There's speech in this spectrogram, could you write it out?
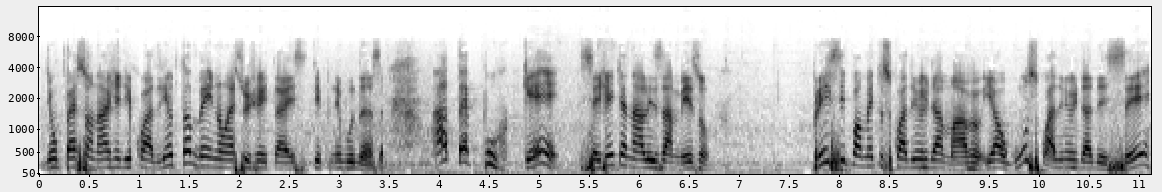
de um personagem de quadrinho também não é sujeita a esse tipo de mudança. Até porque, se a gente analisar mesmo, principalmente os quadrinhos da Marvel e alguns quadrinhos da DC,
